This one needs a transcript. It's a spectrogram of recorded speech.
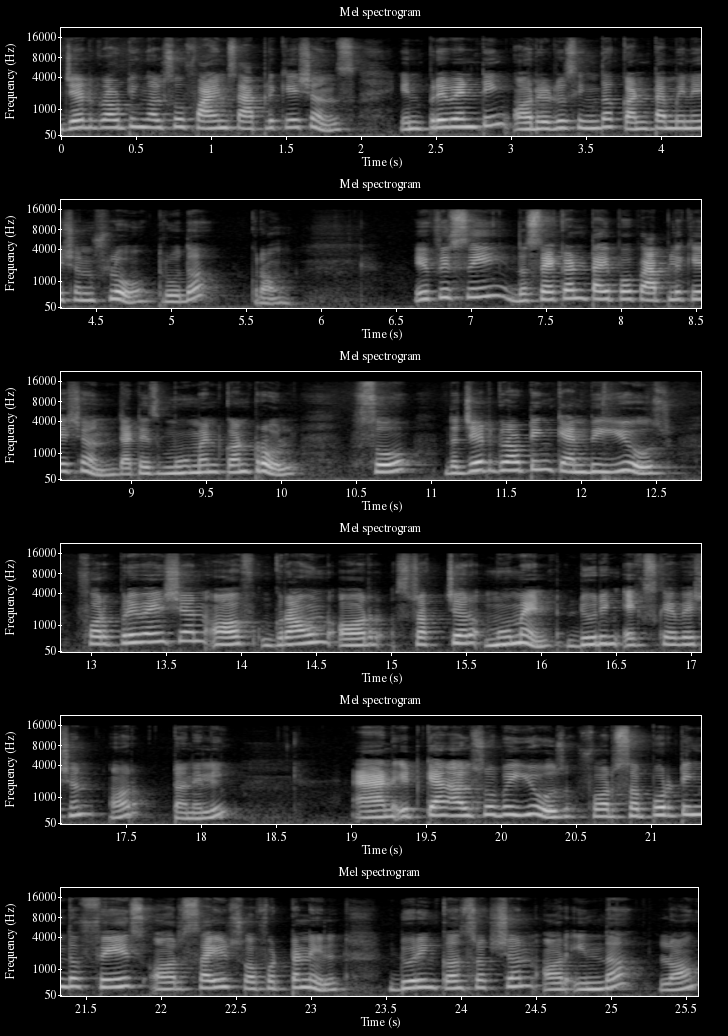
jet grouting also finds applications in preventing or reducing the contamination flow through the ground. If we see the second type of application that is movement control, so the jet grouting can be used for prevention of ground or structure movement during excavation or tunneling and it can also be used for supporting the face or sides of a tunnel during construction or in the long.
